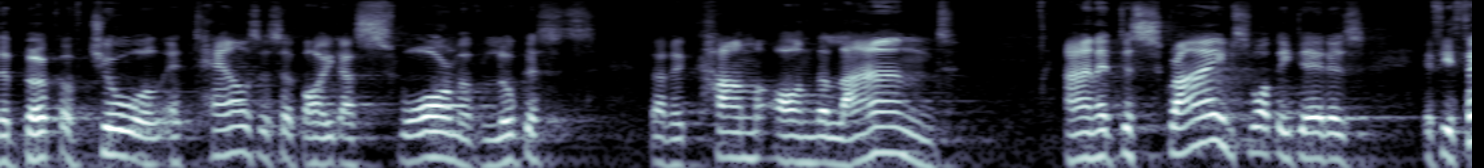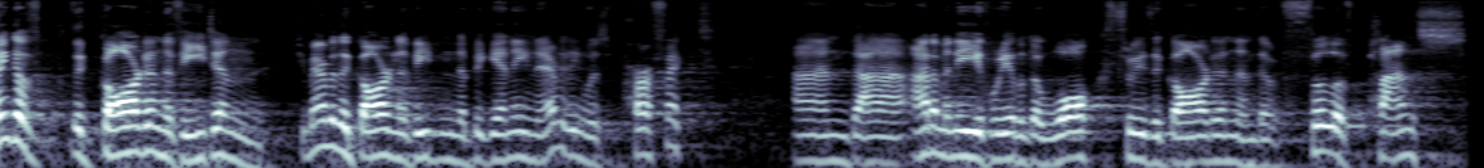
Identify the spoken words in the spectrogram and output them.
the book of Joel, it tells us about a swarm of locusts that had come on the land. And it describes what they did as if you think of the Garden of Eden, do you remember the Garden of Eden in the beginning? Everything was perfect. And uh, Adam and Eve were able to walk through the garden, and they're full of plants,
